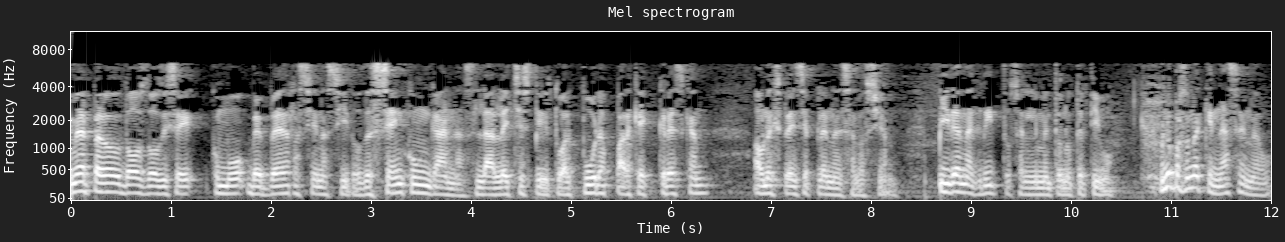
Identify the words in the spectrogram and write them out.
1 Pedro 2.2 dice, como bebés recién nacidos, deseen con ganas la leche espiritual pura para que crezcan a una experiencia plena de salvación. Pidan a gritos el alimento nutritivo. Una persona que nace de nuevo,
